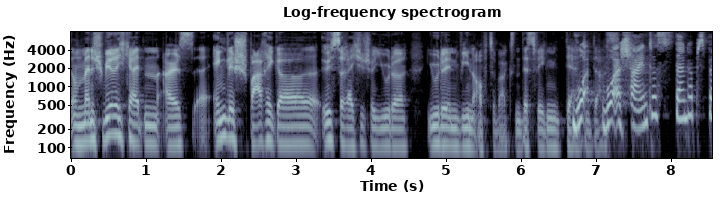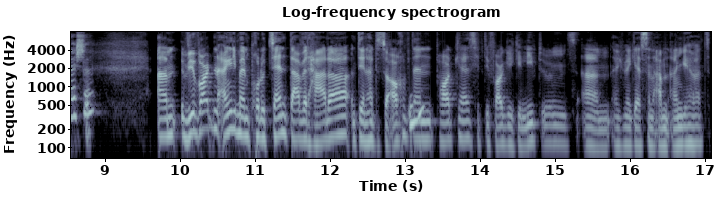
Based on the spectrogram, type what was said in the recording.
und meine Schwierigkeiten als äh, englischsprachiger österreichischer Jude, Jude in Wien aufzuwachsen. Deswegen der wo, das. Wo erscheint das Stand-Up-Special? Ähm, wir wollten eigentlich, mein Produzent David Hader, den hattest du auch auf mhm. deinem Podcast, ich habe die Folge geliebt übrigens, ähm, habe ich mir gestern Abend angehört.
